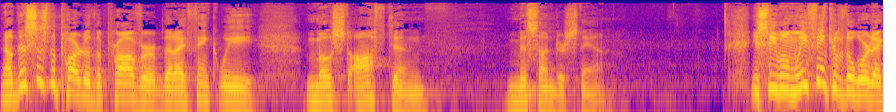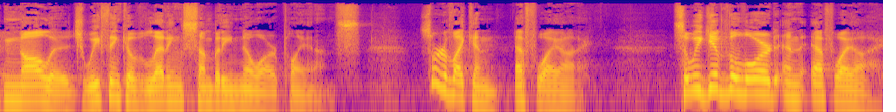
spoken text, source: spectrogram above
Now, this is the part of the proverb that I think we most often misunderstand. You see, when we think of the word acknowledge, we think of letting somebody know our plans. Sort of like an FYI. So we give the Lord an FYI.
